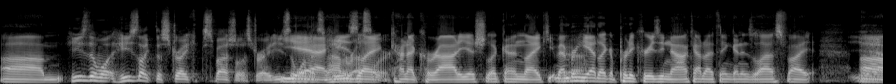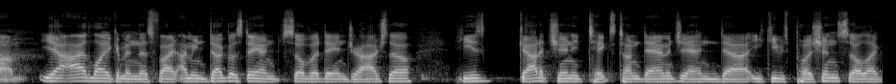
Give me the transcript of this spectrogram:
Um, He's the one. He's like the striking specialist, right? He's the one that's yeah, he's like kind of karate-ish looking. Like, remember he had like a pretty crazy knockout, I think, in his last fight. Yeah. Um, yeah, I like him in this fight. I mean, Douglas Day and Silva Day and Andrade, though, he's got a chin. He takes a ton of damage and uh, he keeps pushing. So like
